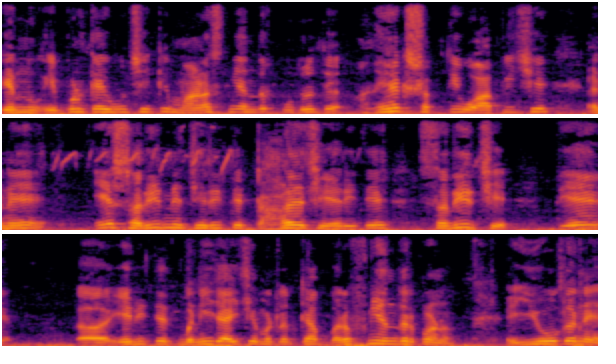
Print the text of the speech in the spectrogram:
તેમનું એ પણ કહેવું છે કે માણસની અંદર કુદરતે અનેક શક્તિઓ આપી છે અને એ શરીરને જે રીતે ટાળે છે, એ રીતે શરીર છે તે એ રીતે બની જાય છે. મતલબ કે આ બરફની અંદર પણ યોગ અને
